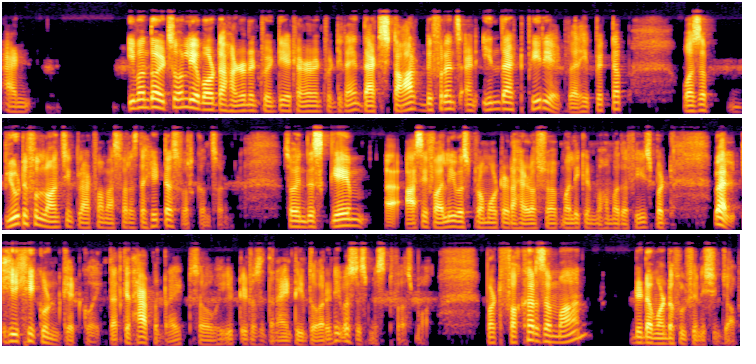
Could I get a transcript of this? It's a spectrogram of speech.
And even though it's only about 128, 129, that stark difference, and in that period where he picked up was a beautiful launching platform as far as the hitters were concerned. So in this game, Asif Ali was promoted ahead of Shoaib Malik and Mohammad Hafeez, but well, he, he couldn't get going. That can happen, right? So it, it was at the 19th over and he was dismissed first ball. But Fakhar Zaman did a wonderful finishing job.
